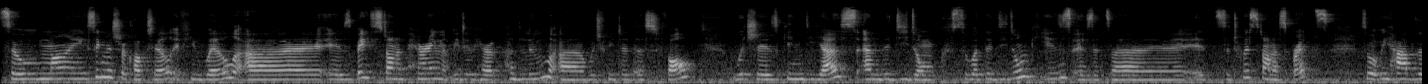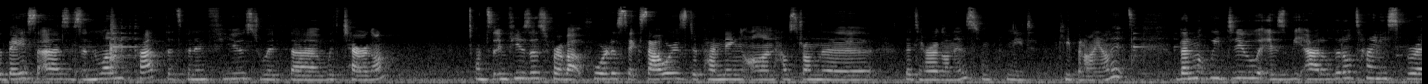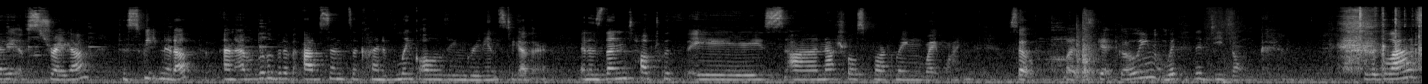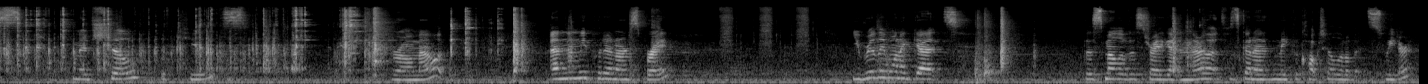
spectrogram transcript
So my signature cocktail, if you will, uh, is based on a pairing that we did here at Pas de Loup, uh, which we did this fall, which is Guindillas and the Dis donc. So what the Dis donc is, is it's a, it's a twist on a spritz. So what we have the base as is a Noilly Prat that's been infused with, uh, with tarragon. It infuses for about four to six hours depending on how strong the, the tarragon is. You need to keep an eye on it. Then what we do is we add a little tiny spray of Strega to sweeten it up and add a little bit of absinthe to kind of link all of the ingredients together. It is then topped with a uh, natural sparkling white wine. So let's get going with the Dis donc. So the glass, kind of chill with cubes, throw them out, and then we put in our spray. You really want to get the smell of the Strega in there. That's what's going to make the cocktail a little bit sweeter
